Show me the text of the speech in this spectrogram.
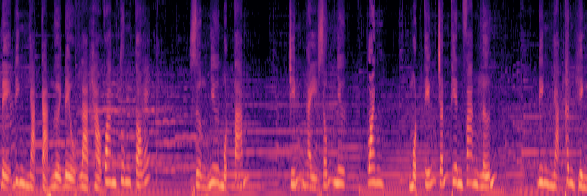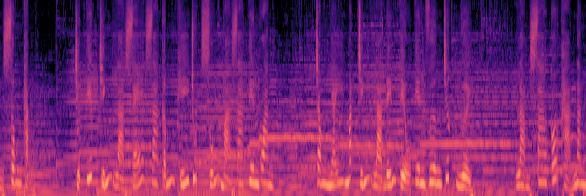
Để đinh nhạc cả người đều là hào quang tung tói Dường như một tám, Chín ngày giống như, oanh, Một tiếng chấn thiên vang lớn. Đinh nhạc thân hình sông thẳng. Trực tiếp chính là xé ra cấm khí chút xuống mà ra tiên quang. Trong nháy mắt chính là đến tiểu tiên vương trước người. Làm sao có khả năng?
